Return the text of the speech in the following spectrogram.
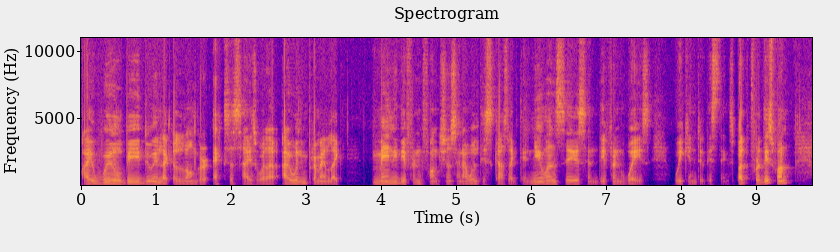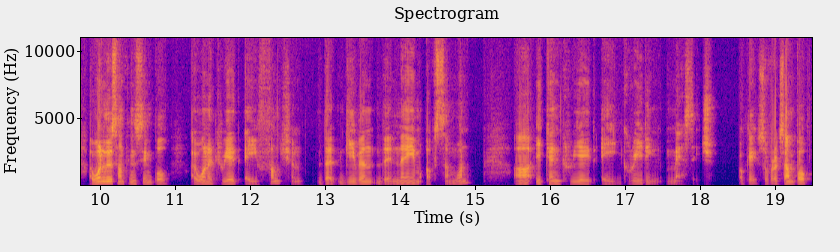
I will be doing like a longer exercise where I will implement like many different functions and I will discuss like the nuances and different ways we can do these things. But for this one, I want to do something simple. I want to create a function that given the name of someone, uh, it can create a greeting message. Okay, so for example,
